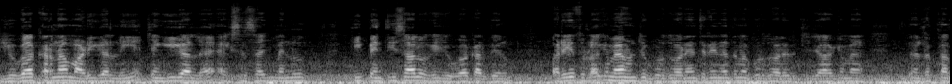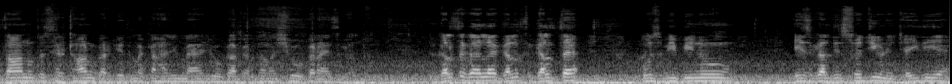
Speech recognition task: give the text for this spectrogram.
ਯੋਗਾ ਕਰਨਾ ਮਾੜੀ ਗੱਲ ਨਹੀਂ ਹੈ, ਚੰਗੀ ਗੱਲ ਹੈ, ਐਕਸਰਸਾਈਜ਼ ਮੈਨੂੰ 30 35 ਸਾਲ ਹੋ ਗਏ ਯੋਗਾ ਕਰਦੇ ਨੂੰ। ਪਰ ਇਹ ਥੋੜਾ ਕਿ ਮੈਂ ਹੁਣ ਜੋ ਗੁਰਦੁਆਰਿਆਂ 'ਚ ਰਹਿਣਾ ਤਾਂ ਮੈਂ ਗੁਰਦੁਆਰੇ ਵਿੱਚ ਜਾ ਕੇ ਮੈਂ ਲੱਤਾਂ ਤਾਂ ਨੂੰ ਤੇ ਸਿਰ ਠਾਹ ਨੂੰ ਕਰਕੇ ਤੇ ਮੈਂ ਕਹਾਂ ਜੀ, ਮੈਂ ਯੋਗਾ ਕਰਦਾ, ਮੈਂ ਸ਼ੋਅ ਕਰਾਂ ਇਸ ਗੱਲ ਦਾ। ਗਲਤ ਗੱਲ ਹੈ, ਗਲਤ ਗਲਤ ਹੈ। ਉਸ ਬੀਬੀ ਨੂੰ ਇਸ ਗੱਲ ਦੀ ਸੋਝੀ ਹੋਣੀ ਚਾਹੀਦੀ ਹੈ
